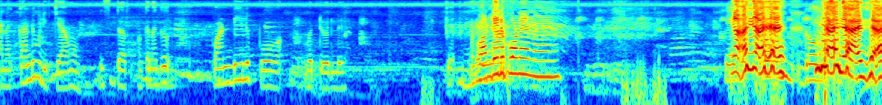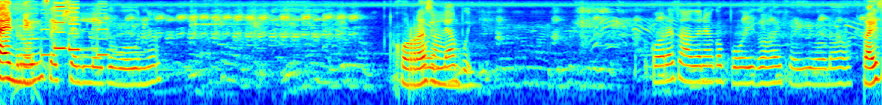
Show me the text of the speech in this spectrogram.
അനക്കാണ്ട് പിടിക്കാമോ മിസ്റ്റർ ഓക്കെ നമുക്ക് വണ്ടിയിൽ പോവാം പറ്റുമല്ലേ വണ്ടിയിൽ പോണേണ്. ഞാൻ ഞാൻ ഞാൻ ഞാൻ ഡ്രോയിങ് സെക്ഷനിലേക്ക് പോകുന്നു. കൊറേ എല്ലാം പോയി. കൊറേ സാധനമൊക്കെ പോയി. അയ്യോടാ. പൈസ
